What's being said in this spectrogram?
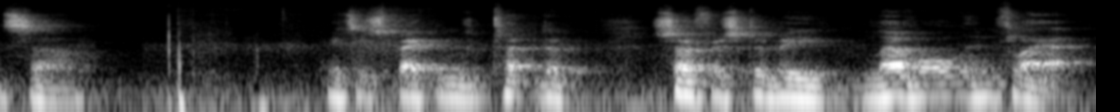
So, it's expecting the, t- the surface to be level and flat.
